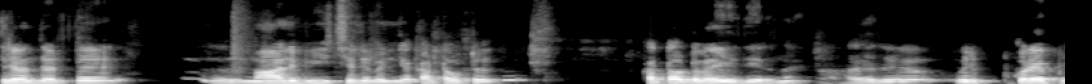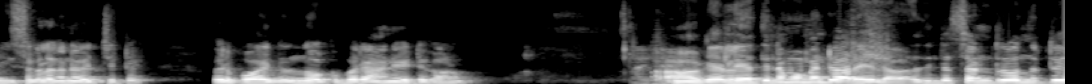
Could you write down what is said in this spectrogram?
തിരുവനന്തപുരത്ത് നാല് ബീച്ചിൽ വലിയ കട്ടൗട്ട് കട്ടൗട്ടുകൾ എഴുതിയിരുന്നു. അതായത് ഒരു കുറേ പീസുകൾ ഇങ്ങനെ വെച്ചിട്ട് ഒരു പോയിന്റിൽ നിന്ന് നോക്കുമ്പോൾ ഒരു ആനയായിട്ട് കാണും. ആ കേരളീയത്തിന്റെ മൊമെന്റും അറിയില്ല. അതിന്റെ സെന്റർ വന്നിട്ട്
